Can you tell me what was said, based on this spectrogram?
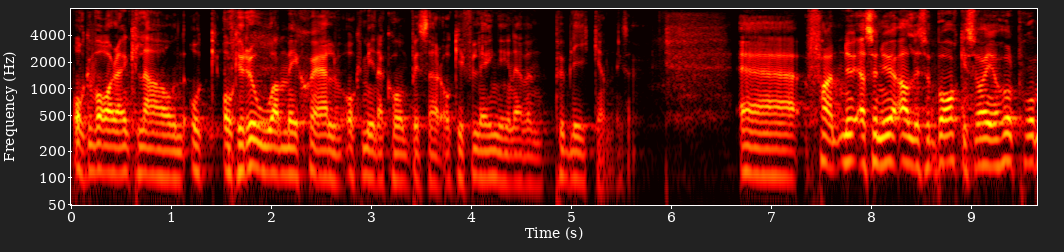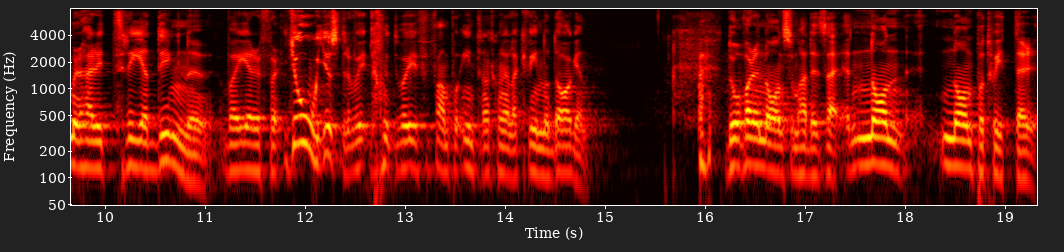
Och vara en clown och, och roa mig själv och mina kompisar och i förlängningen även publiken. Liksom. Eh, fan, nu, alltså, nu är jag alldeles för bakis. Jag har hållit på med det här i tre dygn nu. Vad är det för... Jo, just det. Det var, ju, det var ju för fan på internationella kvinnodagen. Då var det någon som hade så här, någon, någon på Twitter,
